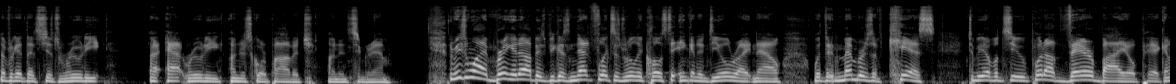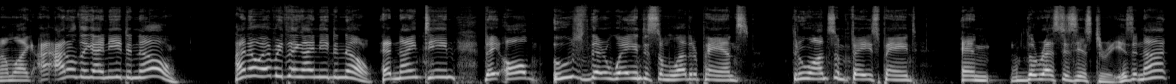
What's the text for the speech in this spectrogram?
Don't forget that's just Rudy uh, at Rudy underscore Povich on Instagram. The reason why I bring it up is because Netflix is really close to inking a deal right now with the members of Kiss to be able to put out their biopic. And I'm like, I, I don't think I need to know. I know everything I need to know. At 19, they all oozed their way into some leather pants, threw on some face paint, and the rest is history, is it not?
